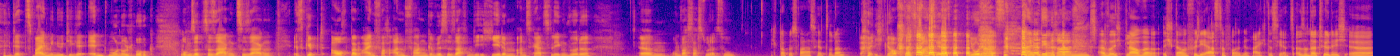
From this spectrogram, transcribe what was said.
der zweiminütige Endmonolog, um sozusagen zu sagen, es gibt auch beim einfach Anfangen gewisse Sachen, die ich jedem ans Herz legen würde. Ähm, und was sagst du dazu? Ich glaube, das war es jetzt, oder? ich glaube, das war es jetzt. Jonas, halt den Rand. Also ich glaube, ich glaube, für die erste Folge reicht es jetzt. Also natürlich äh,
